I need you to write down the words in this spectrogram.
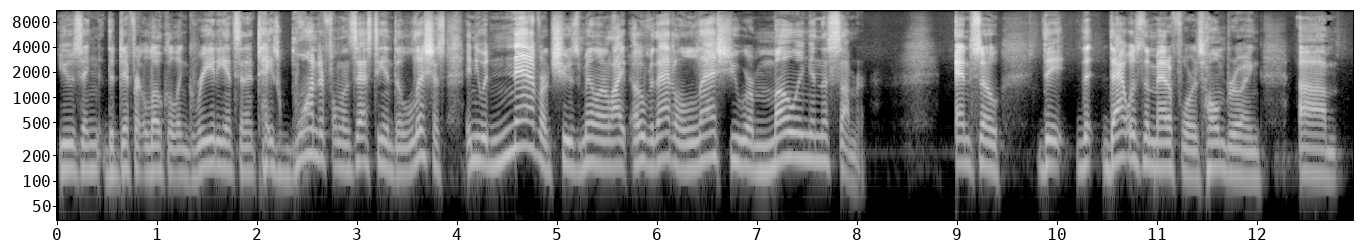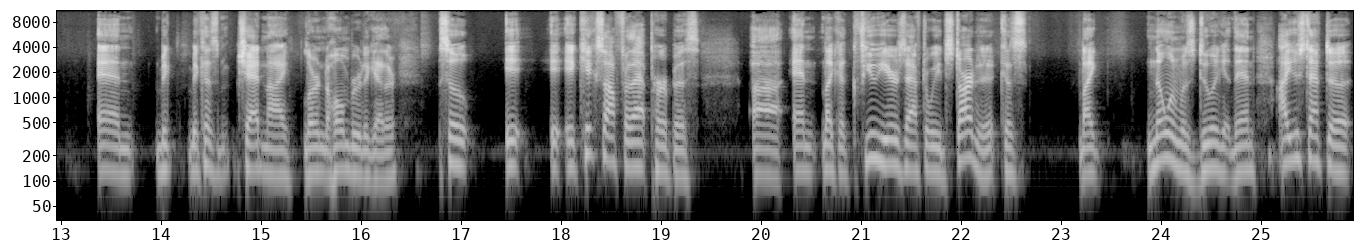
using the different local ingredients and it tastes wonderful and zesty and delicious and you would never choose Miller Lite over that unless you were mowing in the summer. And so the, the that was the metaphor is homebrewing um and be, because Chad and I learned to homebrew together. So it, it it kicks off for that purpose uh and like a few years after we'd started it cuz like no one was doing it then. I used to have to,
